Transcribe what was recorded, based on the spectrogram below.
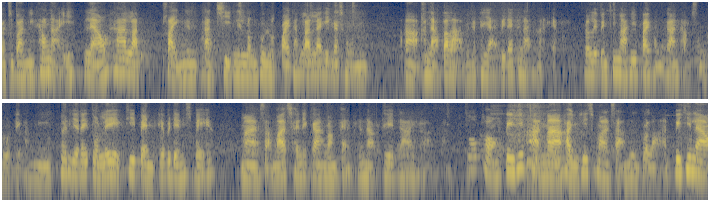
ปัจจุบันมีเท่าไหน แล้วถ้ารัฐใส่เงินอัดฉีดเงินลงทุนลงไปทั้งรัฐและเอกชนขนาดตลาดมันจะขยายไปได้ขนาดไหนคะก็เลยเป็นที่มาที่ไปของการทำสำรวจในครั้งนี้ เพื่อที่จะได้ตัวเลขที่เป็น evidence based มาสามารถใช้ในการวางแผนพัฒนาประเทศได้ค่ะ ตัวของปีที่ผ่านมาค่ะอยู่ที่ประมาณ3 0,000กว่าล้าน ปีที่แล้ว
